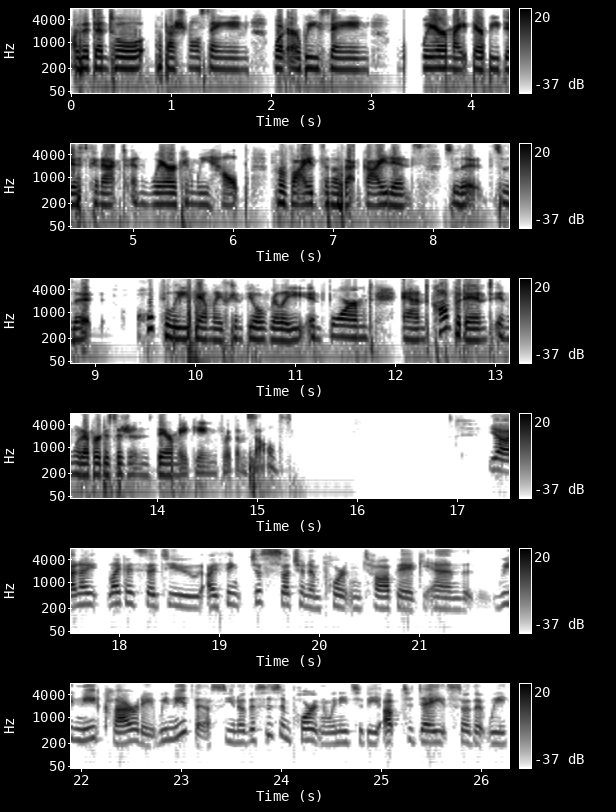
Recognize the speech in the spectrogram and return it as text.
are the dental professionals saying, what are we saying, where might there be disconnect and where can we help provide some of that guidance so that so that hopefully families can feel really informed and confident in whatever decisions they're making for themselves. Yeah, and I like I said to you, I think just such an important topic and we need clarity. We need this. You know, this is important. We need to be up to date so that we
